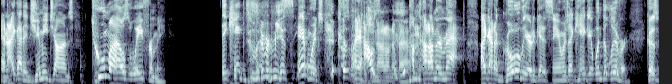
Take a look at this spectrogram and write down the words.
and I got a Jimmy John's two miles away from me. They can't deliver me a sandwich because my house. you're not on the map. I'm not on their map. I gotta go there to get a sandwich. I can't get one delivered. Because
